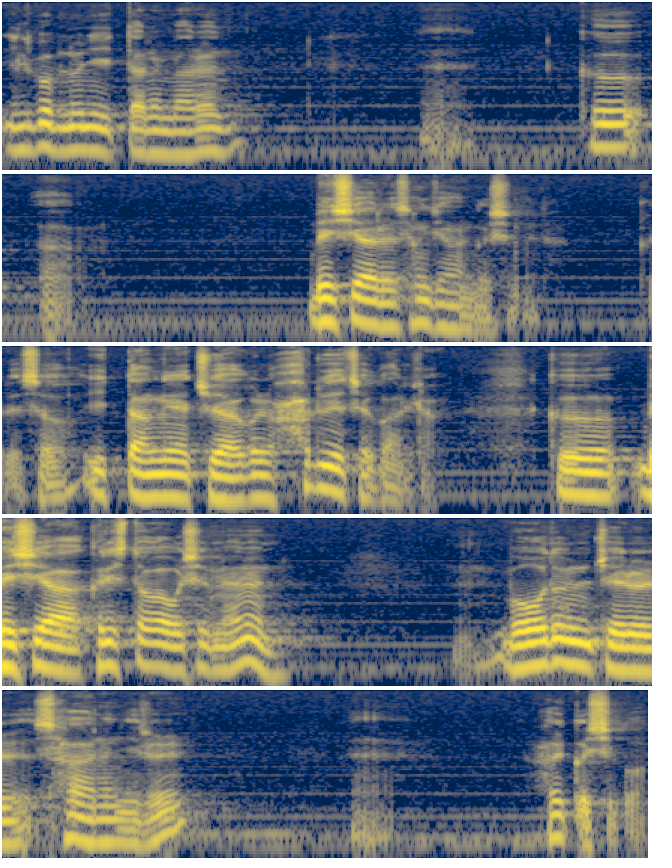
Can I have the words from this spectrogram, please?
일곱 눈이 있다는 말은 에, 그 어, 메시아를 상징하는 것입니다. 그래서 이 땅의 죄악을 하루에 제거하리라. 그 메시아 그리스도가 오시면은 모든 죄를 사하는 일을 에, 할 것이고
